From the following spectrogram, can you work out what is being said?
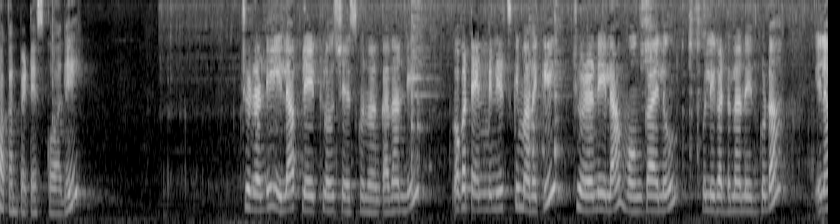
పక్కన పెట్టేసుకోవాలి. చూడండి ఇలా ప్లేట్ క్లోజ్ చేసుకున్నాం కదండి. ఒక టెన్ మినిట్స్కి మనకి చూడండి ఇలా వంకాయలు ఉల్లిగడ్డలు అనేది కూడా ఇలా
